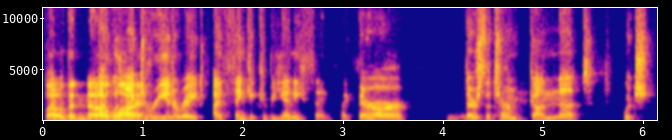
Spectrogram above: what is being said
But oh, the no I would lie. like to reiterate. I think it could be anything. Like there are, there's the term gun nut, which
